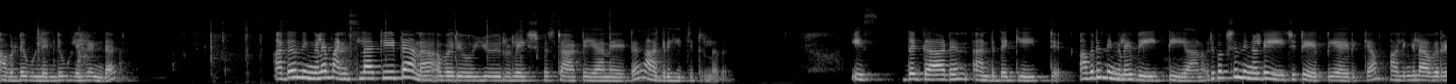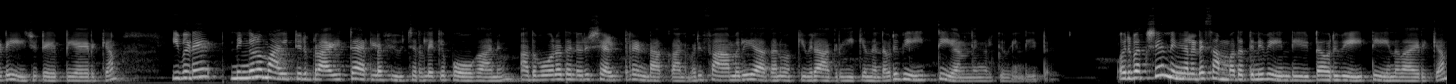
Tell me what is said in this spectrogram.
അവരുടെ ഉള്ളിന്റെ ഉള്ളിലുണ്ട്. അത് നിങ്ങളെ മനസ്സിലാക്കിയിട്ടാണ് അവർ ഈ റിലേഷൻഷിപ്പ് സ്റ്റാർട്ട് ചെയ്യാനായിട്ട് ആഗ്രഹിച്ചിട്ടുള്ളത്. Is the garden and the gate അവർ നിങ്ങളെ വെയിറ്റ് ചെയ്യുകയാണ് ഒരു പക്ഷേ നിങ്ങളുടെ ഏജ് തേർട്ടി ആയിരിക്കാം അല്ലെങ്കിൽ അവരുടെ ഏജ് തേർട്ടി ആയിരിക്കാം. ഇവിടെ നിങ്ങളുമായിട്ടൊരു ബ്രൈറ്റ് ആയിട്ടുള്ള ഫ്യൂച്ചറിലേക്ക് പോകാനും അതുപോലെ തന്നെ ഒരു ഷെൽട്ടർ ഉണ്ടാക്കാനും ഒരു ഫാമിലി ആകാനും ഒക്കെ ഇവർ ആഗ്രഹിക്കുന്നുണ്ട്. അവർ വെയിറ്റ് ചെയ്യാണ് നിങ്ങൾക്ക് വേണ്ടിയിട്ട്. ഒരുപക്ഷെ നിങ്ങളുടെ സമ്മതത്തിന് വേണ്ടിയിട്ട് അവർ വെയിറ്റ് ചെയ്യുന്നതായിരിക്കാം.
